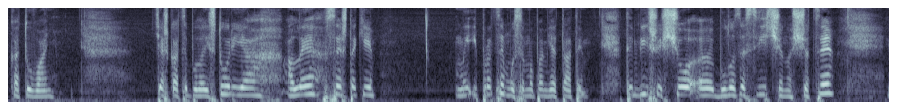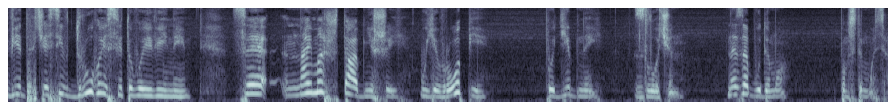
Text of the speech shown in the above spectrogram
катувань. Тяжка це була історія, але все ж таки ми і про це мусимо пам'ятати. Тим більше, що е, було засвідчено, що це від часів Другої світової війни це наймасштабніший у Європі подібний злочин. Не забудемо, помстимося.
